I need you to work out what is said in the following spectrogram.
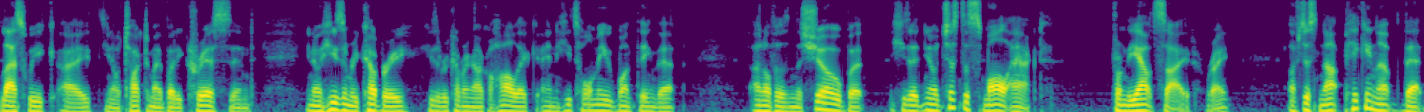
Last week, I you know talked to my buddy Chris, and you know he's in recovery. He's a recovering alcoholic, and he told me one thing that I don't know if it was in the show, but he said, you know, just a small act from the outside, right? of just not picking up that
